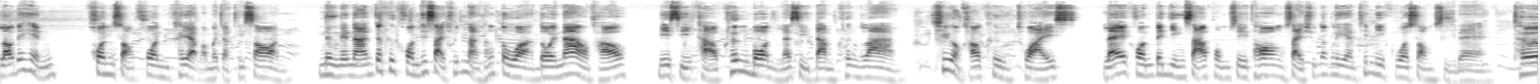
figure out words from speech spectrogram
เราได้เห็นคนสองคนขยับออกมาจากที่ซ่อน หนึ่งในนั้นก็คือคนที่ใส่ชุดหนังทั้งตัว โดยหน้าของเขา มีสีขาวครึ่งบนและสีดำครึ่งล่าง ชื่อของเขาคือ Twice และอีกคนเป็นหญิงสาวผมสีทองใส่ชุดนักเรียนที่มีครัวซองสีแดง เธอ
